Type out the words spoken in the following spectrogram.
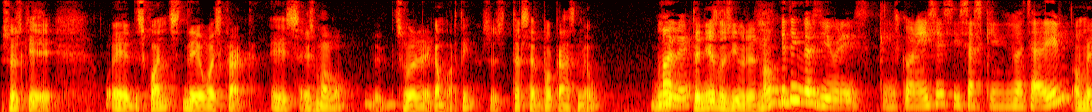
Això és que eh, Desquanys de Wisecrack és, és molt bo, eh, sobre Rick and Morty. Això és el tercer podcast meu. Molt bé. Tenies dos llibres, no? Jo tinc dos llibres, que els coneixes i saps quins vaig a dir. Home,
